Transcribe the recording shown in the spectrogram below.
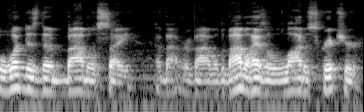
Well, what does the Bible say about revival? The Bible has a lot of scripture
